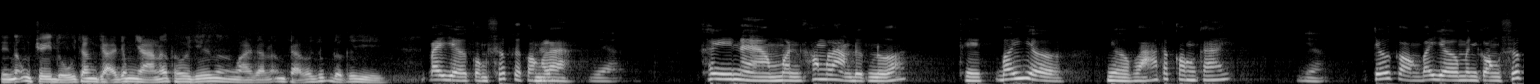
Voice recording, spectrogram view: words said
Thì nó cũng chỉ đủ trang trải trong nhà nó thôi chứ ngoài ra nó cũng chả có giúp được cái gì. Bây giờ còn sức thì còn làm dạ. Khi nào mình không làm được nữa thì bấy giờ nhờ vả tới con cái. Dạ. Chứ còn bây giờ mình còn sức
